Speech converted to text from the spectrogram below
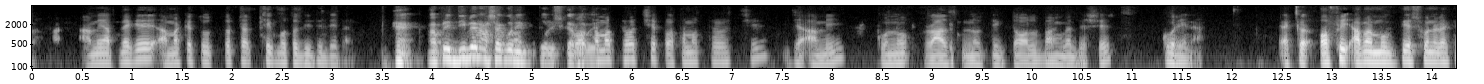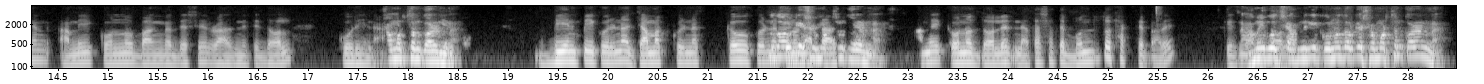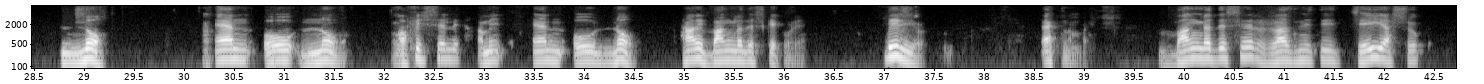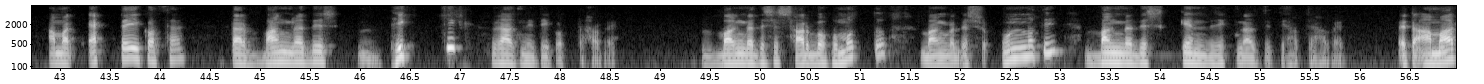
আমি আপনাকে আমাকে তো উত্তরটা ঠিক মতো দিতে দেবেন। হ্যাঁ আপনি দিবেন আশা করি পরিষ্কার প্রথমত হচ্ছে প্রথমত হচ্ছে যে আমি কোন রাজনৈতিক দল বাংলাদেশের করি না। একটা অফিস আমার মুখ দিয়ে শুনে রাখেন আমি কোন বাংলাদেশের রাজনীতি দল করি না। সমর্থন করেন না। বিএনপি করি না জামাত করি না কেউ করি না আমি কোন দলের নেতার সাথে বন্ধুত্ব থাকতে পারে কিন্তু আমি বলছি আপনি কি কোন দলকে সমর্থন করেন না? No N O no officially আমি এন ও নো আমি বাংলাদেশকে করে। পিরিয়ড এক নম্বর। বাংলাদেশের রাজনীতি যেই আসুক আমার একটাই কথা তার বাংলাদেশ ভিত্তিক রাজনীতি করতে হবে। বাংলাদেশের সার্বভৌমত্ব বাংলাদেশের উন্নতি বাংলাদেশ কেন্দ্রিক রাজনীতি হতে হবে। এটা আমার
